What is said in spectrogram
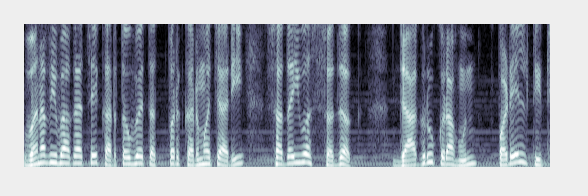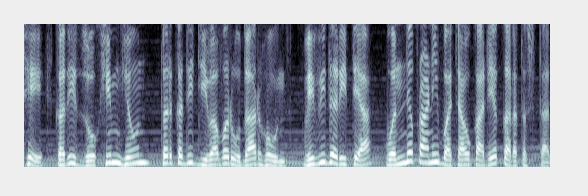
वनविभागाचे कर्तव्य तत्पर कर्मचारी सदैव सजग जागरूक राहून पडेल तिथे कधी जोखीम घेऊन तर कधी जीवावर उदार होऊन विविधरित्या वन्यप्राणी बचाव कार्य करत असतात.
